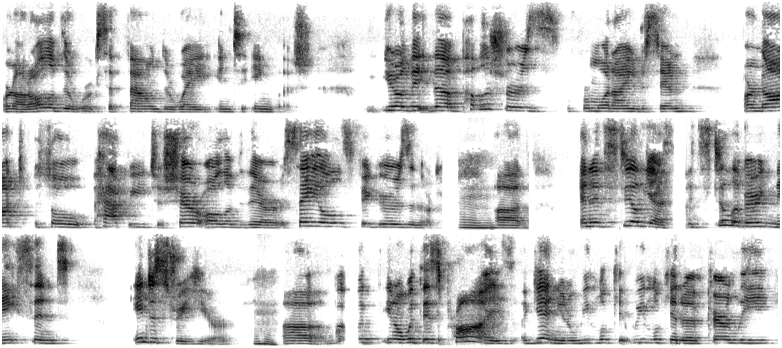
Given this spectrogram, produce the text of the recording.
or not all of their works have found their way into English. You know, the, the publishers, from what I understand, are not so happy to share all of their sales figures and their, mm-hmm. uh, and it's still yes, it's still a very nascent industry here. Mm-hmm. Uh, but, but you know, with this prize, again, you know, we look at we look at a fairly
